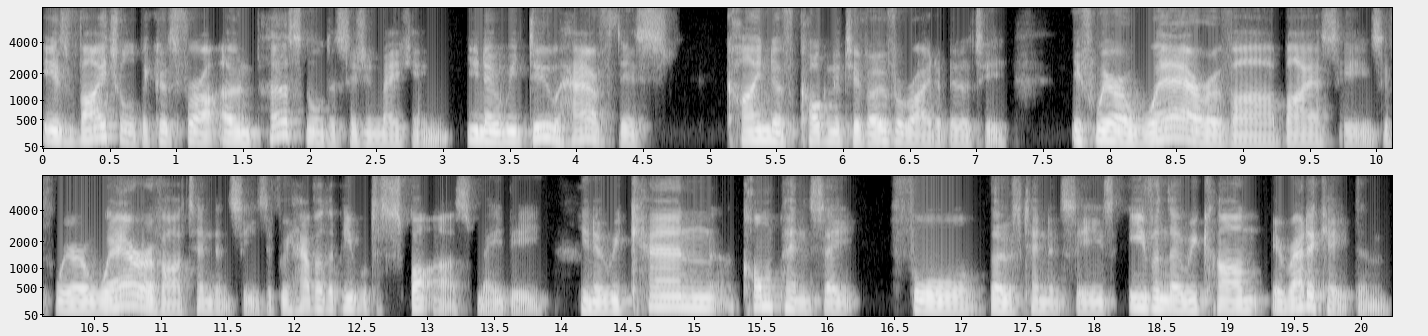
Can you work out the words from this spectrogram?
is vital because for our own personal decision making, you know, we do have this kind of cognitive override ability. If we're aware of our biases, if we're aware of our tendencies, if we have other people to spot us, maybe, you know, we can compensate for those tendencies, even though we can't eradicate them.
